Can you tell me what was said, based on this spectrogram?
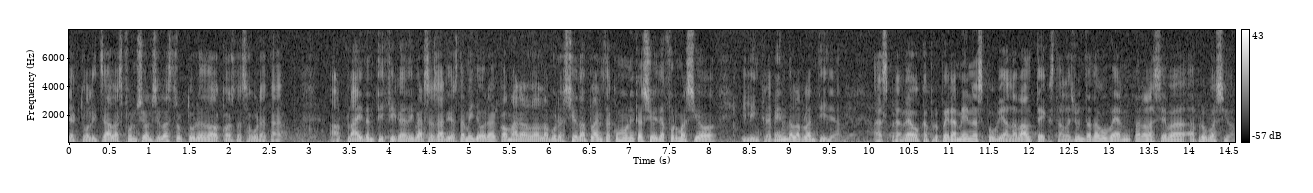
i actualitzar les funcions i l'estructura del cos de seguretat. El pla identifica diverses àrees de millora, com ara l'elaboració de plans de comunicació i de formació i l'increment de la plantilla. Es preveu que properament es pugui elevar el text a la Junta de Govern per a la seva aprovació.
